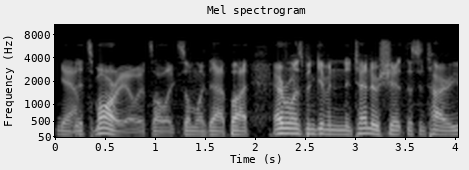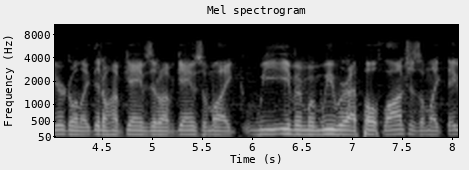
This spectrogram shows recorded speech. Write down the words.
yeah. it's Mario, it's all like something like that." But everyone's been giving Nintendo shit this entire year, going like they don't have games, they don't have games. So I'm like, we even when we were at both launches, I'm like, they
